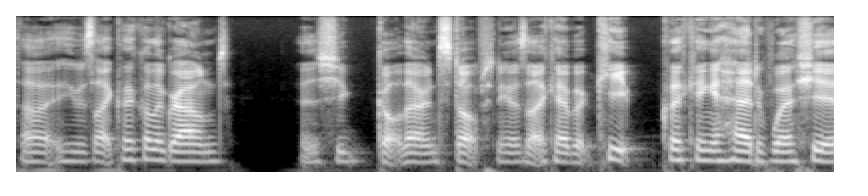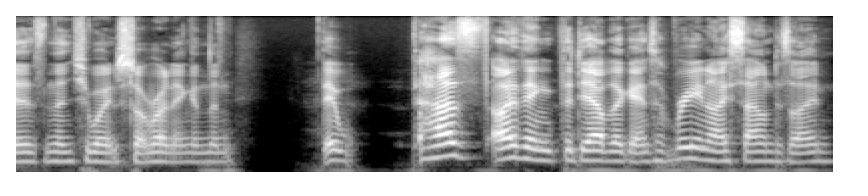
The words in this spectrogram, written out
So he was like, click on the ground, and she got there and stopped, and he was like, okay, but keep clicking ahead of where she is, and then she won't stop running, and then it has. I think the Diablo games have really nice sound design,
